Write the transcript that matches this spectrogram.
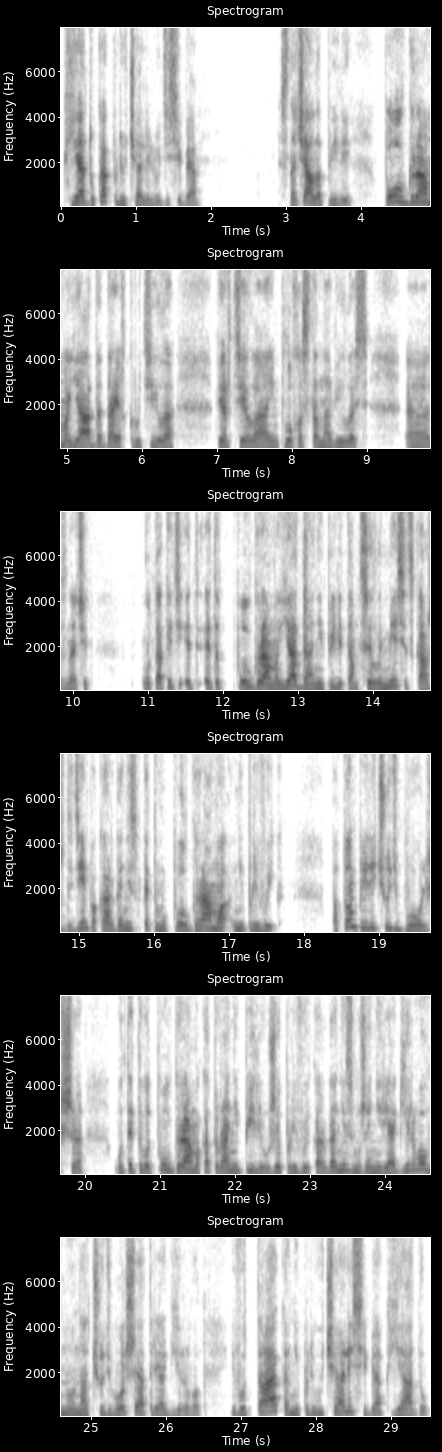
К яду как приучали люди себя? Сначала пили полграмма яда, да, их крутило, вертело, им плохо становилось. Э, значит, вот так эти, это, этот полграмма яда они пили там целый месяц, каждый день, пока организм к этому полграмма не привык. Потом пили чуть больше. Вот это вот полграмма, который они пили, уже привык, организм уже не реагировал, но на чуть больше отреагировал. И вот так они приучали себя к яду.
